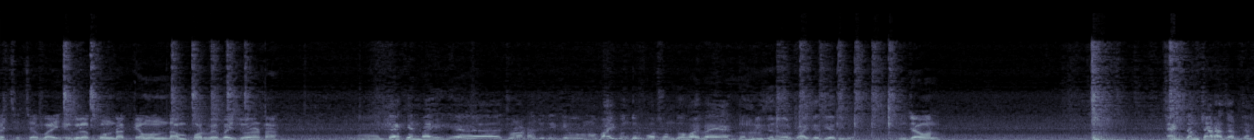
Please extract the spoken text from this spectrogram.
আচ্ছা আচ্ছা। ভাই এগুলো কোনটা কেমন দাম পড়বে ভাই জোড়াটা? দেখেন ভাই জোড়াটা যদি কেউ কোনো ভাই বন্ধুর পছন্দ হয় ভাই একদম রিজনেবল প্রাইসে দিয়ে দিব। যেমন? একদম চার হাজার যান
